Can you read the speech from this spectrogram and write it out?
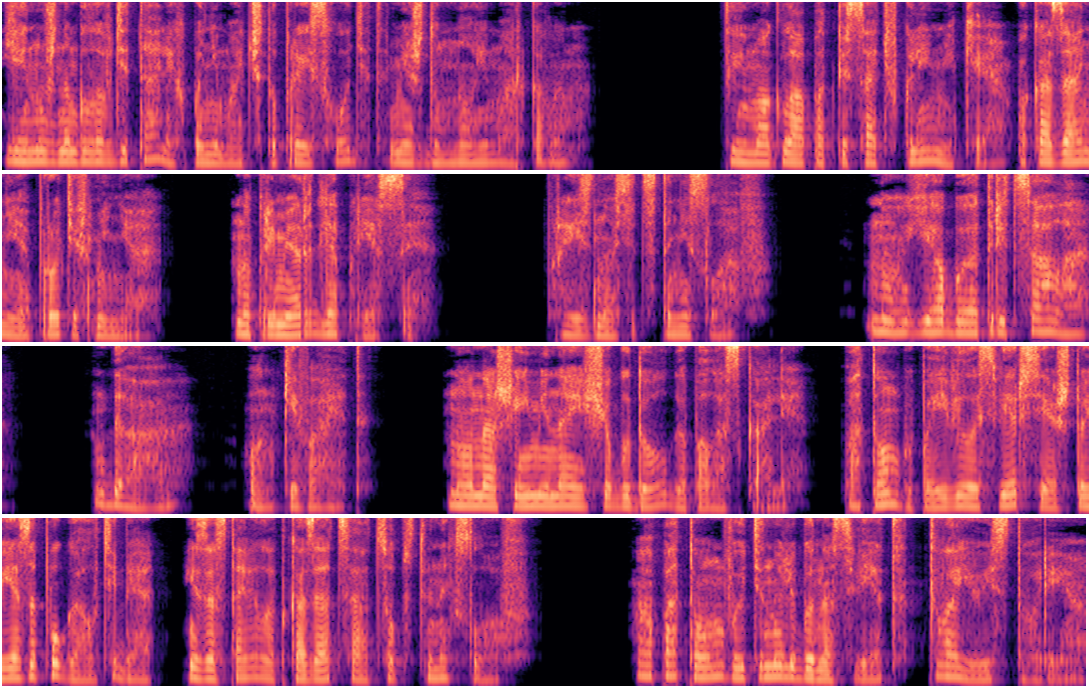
ей нужно было в деталях понимать, что происходит между мной и Марковым. Ты могла подписать в клинике показания против меня, например, для прессы, произносит Станислав. Но я бы отрицала. Да, он кивает. Но наши имена еще бы долго полоскали. Потом бы появилась версия, что я запугал тебя и заставил отказаться от собственных слов. А потом вытянули бы на свет твою историю.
